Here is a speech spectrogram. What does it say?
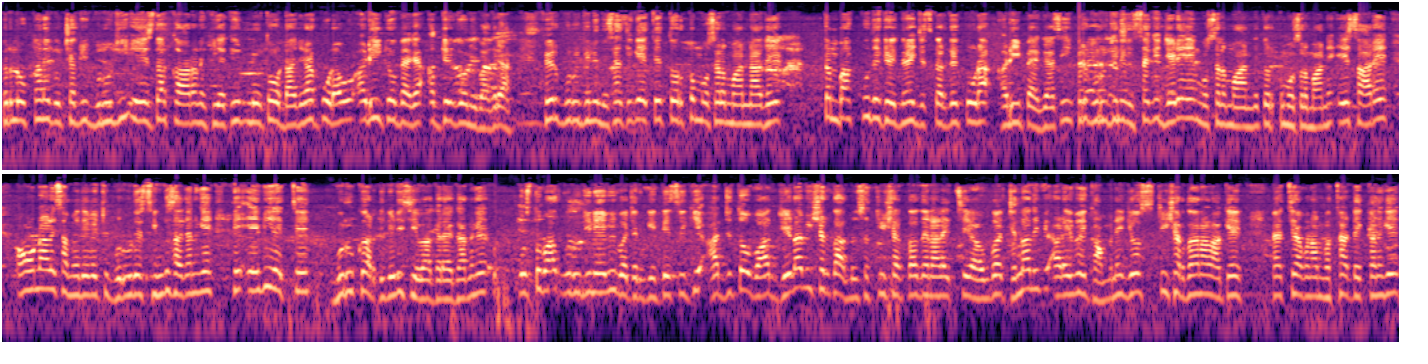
ਫਿਰ ਲੋਕਾਂ ਨੇ ਪੁੱਛਿਆ ਕਿ ਗੁਰੂ ਜੀ, ਇਸ ਦਾ ਕਾਰਨ ਕੀ ਹੈ ਕਿ ਤੁਹਾਡਾ ਜਿਹੜਾ ਘੋੜਾ, ਉਹ ਅੜੀ ਕਿਉਂ ਪੈ ਗਿਆ? ਅੱਗੇ ਕਿਉਂ ਨਹੀਂ ਵਧ ਰਿਹਾ? ਫਿਰ ਗੁਰੂ ਜੀ ਨੇ ਦੱਸਿਆ ਸੀ ਕਿ ਇੱਥੇ ਤੁਰਕ ਮੁਸਲਮਾਨਾਂ ਦੇ ਤੰਬਾਕੂ ਦੇ ਖੇਤ ਨੇ, ਜਿਸ ਕਰਕੇ ਘੋੜਾ ਅੜੀ ਪੈ ਗਿਆ ਸੀ। ਫਿਰ ਗੁਰੂ ਜੀ ਨੇ ਦੱਸਿਆ ਕਿ ਜਿਹੜੇ ਇਹ ਮੁਸਲਮਾਨ ਨੇ, ਤੁਰਕ ਮੁਸਲਮਾਨ ਨੇ, ਇਹ ਸਾਰੇ ਆਉਣ ਵਾਲੇ ਸਮੇਂ ਦੇ ਵਿੱਚ ਗੁਰੂ ਦੇ ਸਿੰਘ ਸਜਣਗੇ ਤੇ ਇਹ ਵੀ ਇੱਥੇ ਗੁਰੂ ਘਰ ਦੀ ਜਿਹੜੀ ਸੇਵਾ ਕਰਿਆ ਕਰਨਗੇ। ਉਸ ਤੋਂ ਬਾਅਦ ਗੁਰੂ ਜੀ ਨੇ ਇਹ ਵੀ ਵਚਨ ਕੀਤੇ ਸੀ ਕਿ ਅੱਜ ਤੋਂ ਬਾਅਦ ਜਿਹੜਾ ਵੀ ਸ਼ਰਧਾਲੂ ਸੱਚੀ ਸ਼ਰਧਾ ਦੇ ਨਾਲ ਇੱਥੇ ਆਊਗਾ, ਜਿਨ੍ਹਾਂ ਦੇ ਵੀ ਅੜੇ ਹੋਏ ਕੰਮ ਨੇ, ਜੋ ਸੱਚੀ ਸ਼ਰਧਾ ਨਾਲ ਆ ਕੇ ਇੱਥੇ ਆਪਣਾ ਮੱਥਾ ਟੇਕਣਗੇ,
